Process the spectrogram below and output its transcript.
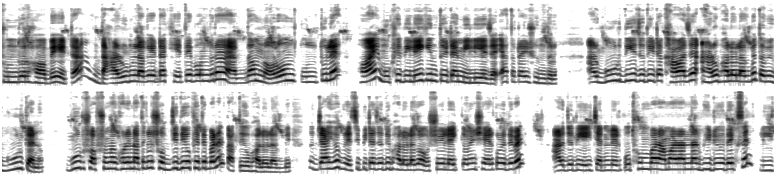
সুন্দর হবে এটা। দারুণ লাগে এটা খেতে বন্ধুরা, একদম নরম তুলতুলে হয়, মুখে দিলেই কিন্তু এটা মিলিয়ে যায়, এতটাই সুন্দর। আর গুড় দিয়ে যদি এটা খাওয়া যায় আরও ভালো লাগবে, তবে গুড় কেন? গুড় সবসময় ঘরে না থাকলে সবজি দিয়েও খেতে পারেন, তাতেও ভালো লাগবে। তো যাই হোক রেসিপিটা যদি ভালো লাগে, অবশ্যই লাইক কমেন্ট শেয়ার করে দেবেন। আর যদি এই চ্যানেলের প্রথমবার আমার রান্নার ভিডিও দেখছেন প্লিজ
